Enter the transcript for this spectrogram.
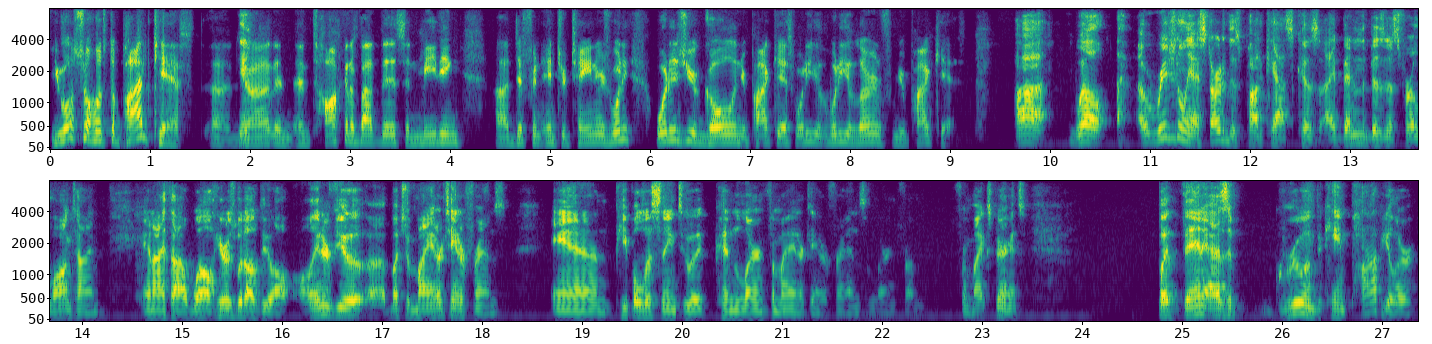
you also host a podcast, uh, Yeah. John, and, and talking about this and meeting uh, different entertainers. What do you, what is your goal in your podcast? What do you what do you learn from your podcast? Uh, well, originally I started this podcast because I'd been in the business for a long time, and I thought, well, here's what I'll do: I'll, I'll interview a bunch of my entertainer friends, and people listening to it can learn from my entertainer friends and learn from from my experience. But then, as it grew and became popular,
